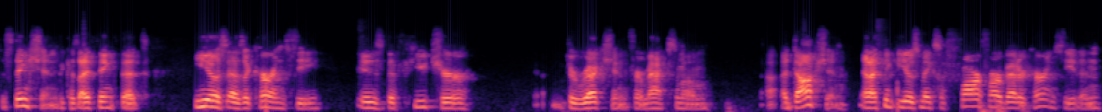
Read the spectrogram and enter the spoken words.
distinction because I think that EOS as a currency is the future direction for maximum uh, adoption. And I think EOS makes a far, far better currency than,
